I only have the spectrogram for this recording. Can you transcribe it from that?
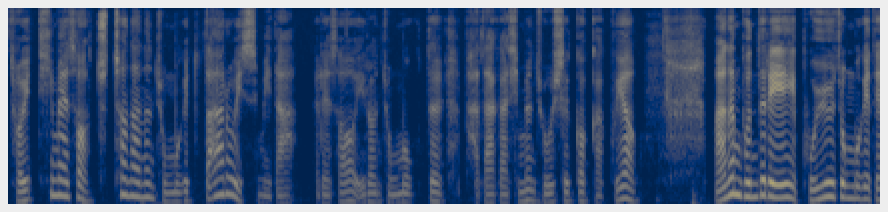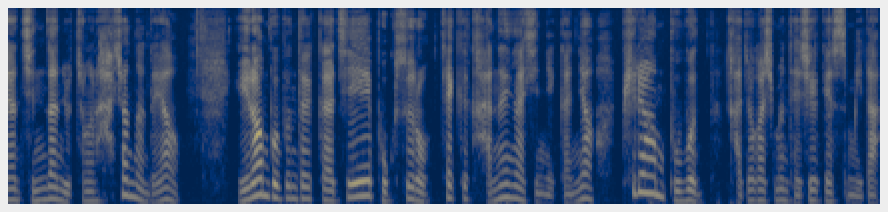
저희 팀에서 추천하는 종목이 또 따로 있습니다. 그래서 이런 종목들 받아가시면 좋으실 것 같고요. 많은 분들이 보유 종목에 대한 진단 요청을 하셨는데요. 이런 부분들까지 복수로 체크 가능하시니까요. 필요한 부분 가져가시면 되시겠습니다.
